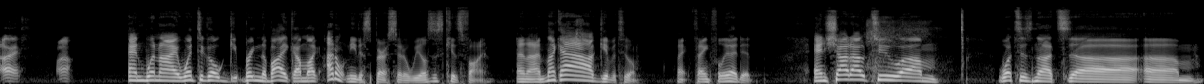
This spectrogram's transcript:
All right. Wow. And when I went to go get, bring the bike, I'm like, I don't need a spare set of wheels. This kid's fine. And I'm like, ah, I'll give it to him. Th- Thankfully, I did. And shout out to um, what's his nuts, uh, um,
